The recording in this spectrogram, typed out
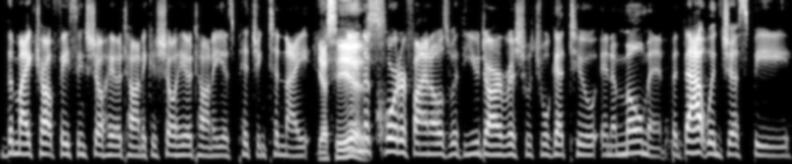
the Mike Trout facing Shohei Ohtani because Shohei Ohtani is pitching tonight. Yes, he in is. In the quarterfinals with Yu Darvish, which we'll get to in a moment. But that would just be,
